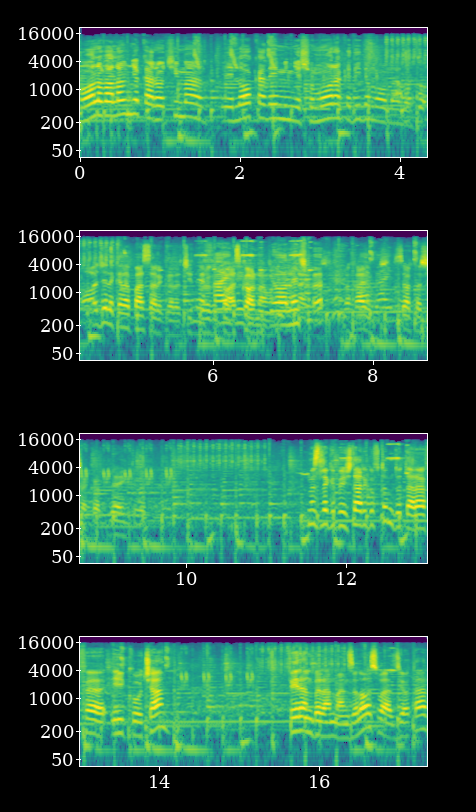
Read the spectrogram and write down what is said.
حالا والا اونجا کراچی من الا کردیم اینجا شما را که دیدم آمدم تو عاجل کده پس سر کار چی تو از کار جانش بخیر بسیار تشکر. مثل که پیشتر گفتم دو طرف این کوچه. فعلا بلند منزل است و زیادتر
